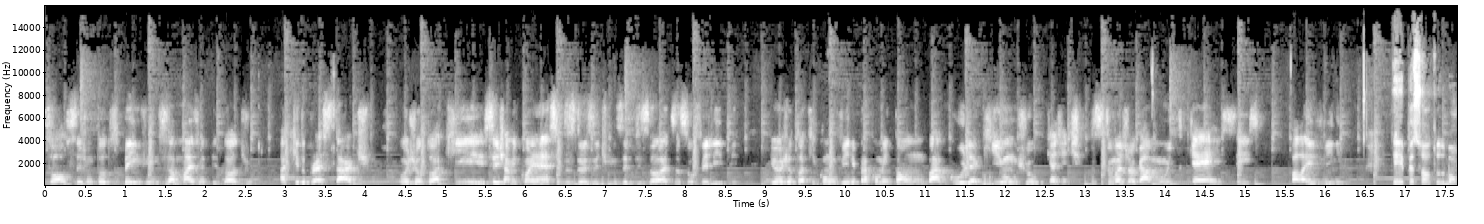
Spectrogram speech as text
pessoal, sejam todos bem-vindos a mais um episódio aqui do Press Start. Hoje eu tô aqui, você já me conhece dos dois últimos episódios, eu sou o Felipe e hoje eu tô aqui com o Vini para comentar um bagulho aqui, um jogo que a gente costuma jogar muito, que é R6. Fala aí, Vini. E aí, pessoal, tudo bom?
